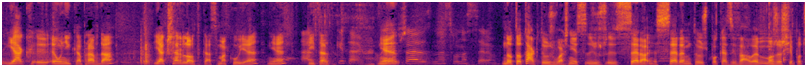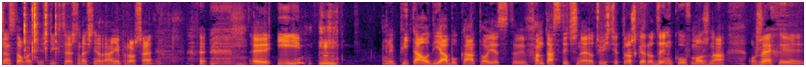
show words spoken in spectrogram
Jak e, Eunika, prawda? Jak szarlotka smakuje, nie? A, Pita. słodkie tak. Nie? Najlepsza na słona z serem. No to tak, to już właśnie z, już z, sera, z serem to już pokazywałem. Możesz się poczęstować, jeśli chcesz, na śniadanie, proszę. E, I pita od jabłka to jest y, fantastyczne. Oczywiście troszkę rodzynków, można orzechy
